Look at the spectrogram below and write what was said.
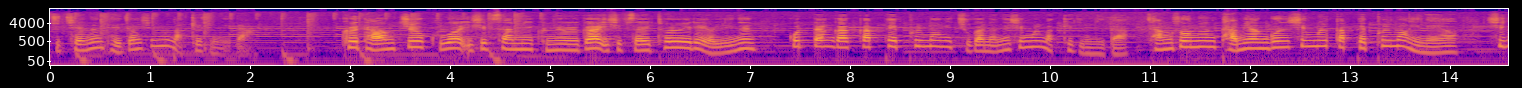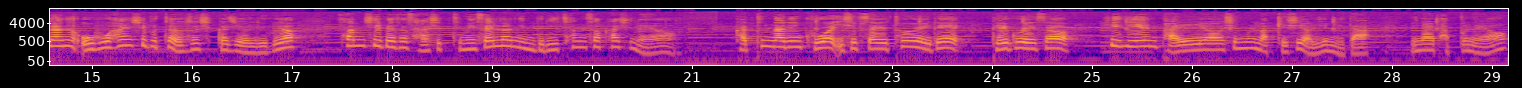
주최는 대전 식물마켓입니다. 그 다음 주 9월 23일 금요일과 24일 토요일에 열리는 꽃단과 카페 풀멍이 주관하는 식물 마켓입니다. 장소는 담양군 식물 카페 풀멍이네요. 시간은 오후 1시부터 6시까지 열리고요. 30에서 40팀의 셀러님들이 참석하시네요. 같은 날인 9월 24일 토요일에 대구에서 희귀엔 반려 식물 마켓이 열립니다. 이날 바쁘네요.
